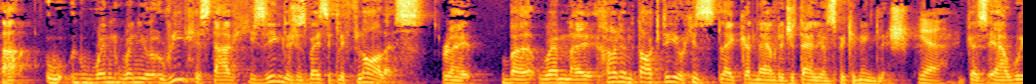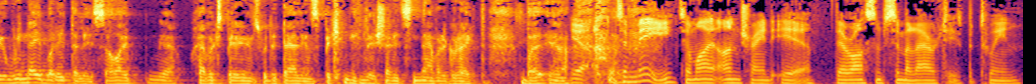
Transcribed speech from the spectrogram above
uh, when when you read his stuff, his English is basically flawless, right? But when I heard him talk to you, he's like an average Italian speaking English. Yeah. Because yeah, we we neighbor Italy, so I yeah have experience with Italians speaking English, and it's never great. But yeah, Yeah, to me, to my untrained ear, there are some similarities between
